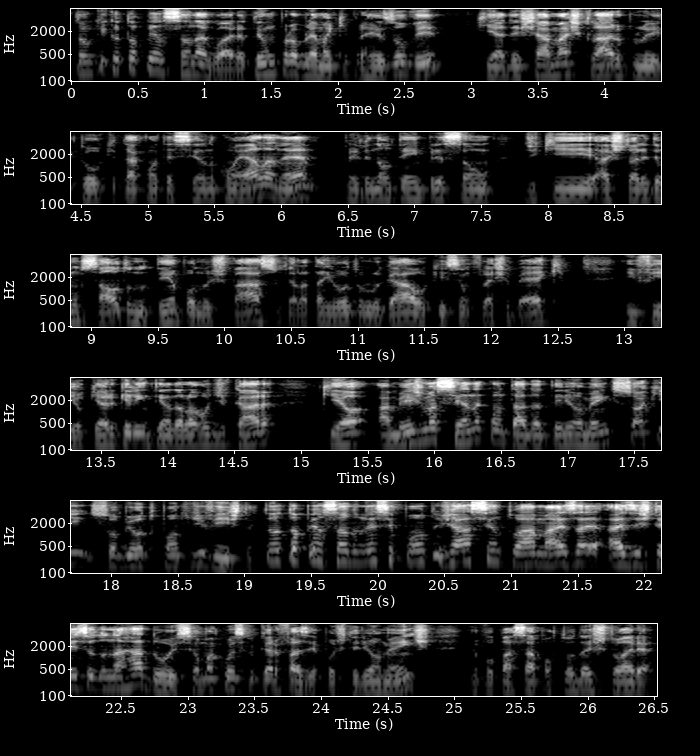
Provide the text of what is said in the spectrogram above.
Então o que, que eu estou pensando agora? Eu tenho um problema aqui para resolver, que é deixar mais claro para o leitor o que está acontecendo com ela, né? Para ele não ter a impressão de que a história deu um salto no tempo ou no espaço, que ela está em outro lugar ou que isso é um flashback. Enfim, eu quero que ele entenda logo de cara que é a mesma cena contada anteriormente, só que sob outro ponto de vista. Então eu estou pensando nesse ponto já acentuar mais a, a, existência do narrador. Isso é uma coisa que eu quero fazer posteriormente. Eu vou passar por toda a história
